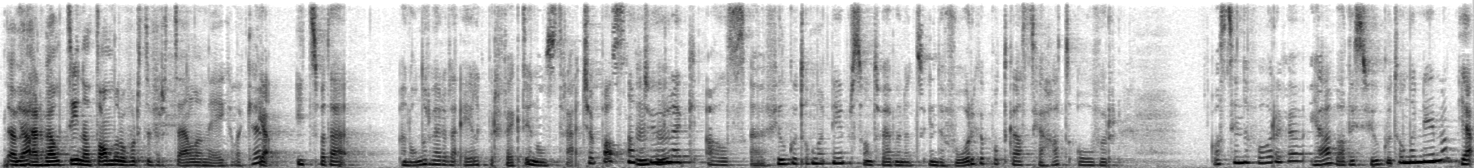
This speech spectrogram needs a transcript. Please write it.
We hebben Ja. daar wel het een en het ander over te vertellen, eigenlijk. Hè? ja, iets wat dat, een onderwerp dat eigenlijk perfect in ons straatje past natuurlijk, als feelgood ondernemers. Want we hebben het in de vorige podcast gehad over... Was het in de vorige? Ja, wat is feelgood ondernemen? Ja.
